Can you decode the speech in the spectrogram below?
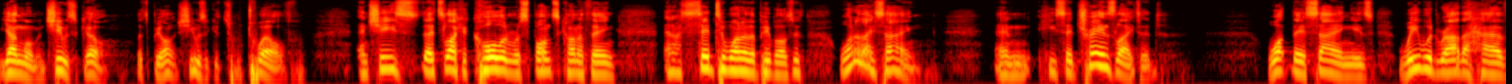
young woman. She was a girl. Let's be honest. She was a 12 and she's it's like a call and response kind of thing. And I said to one of the people I was with, "What are they saying?" And he said, "Translated, what they're saying is we would rather have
